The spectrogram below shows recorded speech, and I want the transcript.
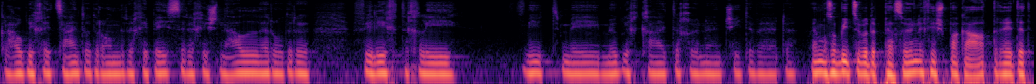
glaube ich, jetzt ein oder andere ein besser, ein schneller oder vielleicht ein bisschen mit mehr Möglichkeiten können entschieden werden. Wenn man so ein bisschen über den persönlichen Spagat redet,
